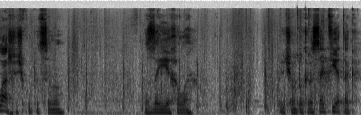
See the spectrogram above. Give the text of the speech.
В чеплашечку, пацану. Заехала. Причем по красоте так.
